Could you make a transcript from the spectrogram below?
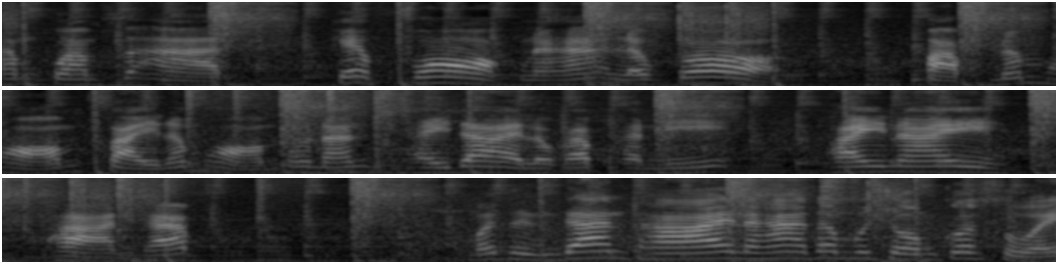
ทำความสะอาด แค่ฟอกนะฮะแล้วก็ปรับน้ำหอมใส่น้ำหอมเท่านั้นใช้ได้แล้วครับคันนี้ภายในผ่านครับ มาถึงด้านท้ายนะฮะท่านผู้ชมก็สวย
